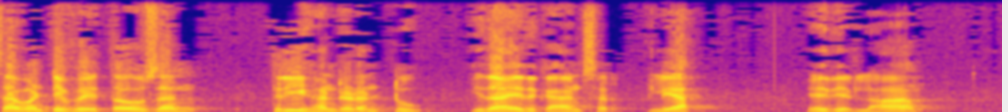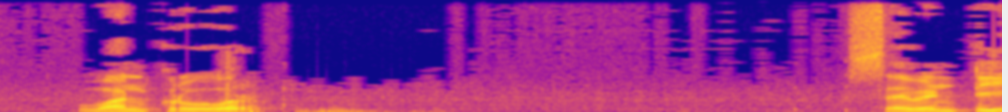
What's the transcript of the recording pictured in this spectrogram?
seventy five thousand three hundred and two இதான் இதுக்கு ஆன்சர் இல்லையா? எழுதிடலாம். One crore seventy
